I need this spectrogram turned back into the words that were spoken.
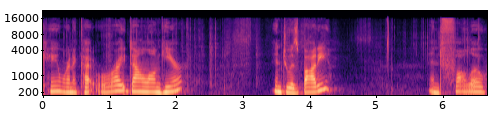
Okay, we're going to cut right down along here into his body and follow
